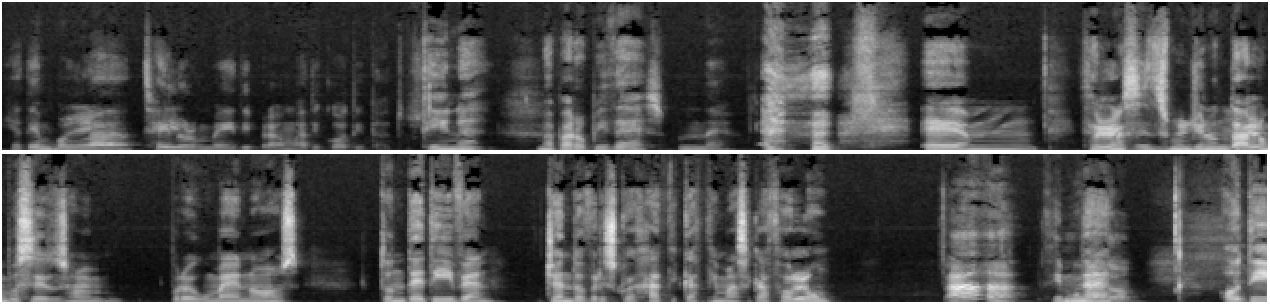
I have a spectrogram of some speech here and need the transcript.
Γιατί είναι πολλά tailor-made η πραγματικότητα τους. Τι είναι, με παροπηδές; Ναι. Ε, μ, θέλω να συζητήσουμε εκείνον το άλλο που συζητούσαμε προηγουμένως. Τον dead even. Και δεν το βρίσκω, χάθηκα. Θυμάσαι καθόλου; Α, θυμούμε Ναι. το. Ότι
